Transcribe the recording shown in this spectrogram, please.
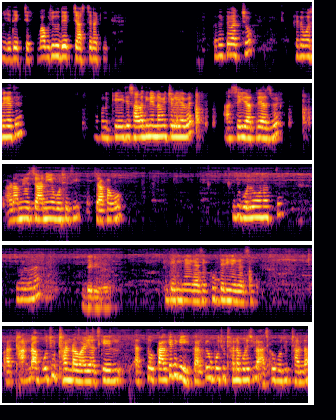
ওই যে দেখছে, বাবু শুধু দেখছে, আসছে নাকি? তো দেখতে পাচ্ছ, খেতে বসে গেছে। এখন খেয়ে যে সারাদিনের নামে চলে যাবে, আর সেই রাত্রে আসবে। আর আমিও চা নিয়ে বসেছি, চা খাব। কিছু বলবে মনে হচ্ছে? কিছু বলবে না? দেরি হয়ে গেছে। খুব দেরি হয়ে গেছে। আর ঠান্ডা, প্রচুর ঠান্ডা বাইরে আজকে এত, কালকে থেকেই, কালকেও প্রচুর ঠান্ডা পড়েছিল, আজকেও প্রচুর ঠান্ডা।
